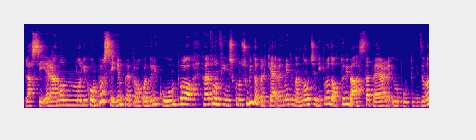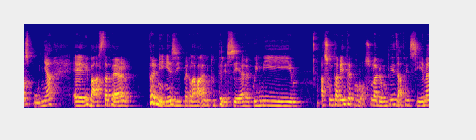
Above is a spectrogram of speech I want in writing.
la sera, non, non, li compro sempre, però quando li compro, tra l'altro non finiscono subito perché veramente una noce di prodotto vi basta per, io appunto utilizzo la spugna, eh, vi basta per tre mesi per lavarli tutte le sere, quindi assolutamente promosso, l'abbiamo utilizzato insieme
